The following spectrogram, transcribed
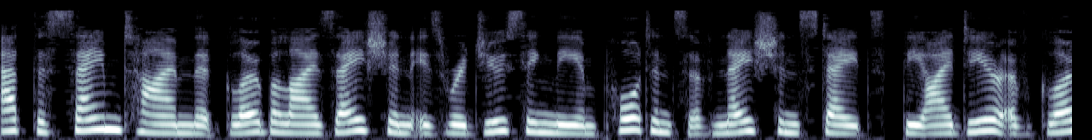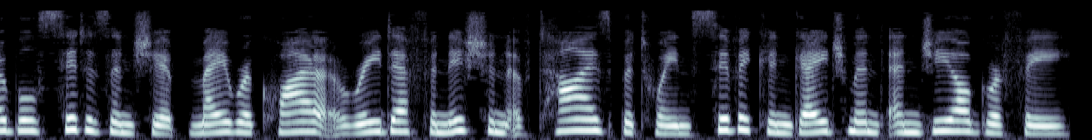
At the same time that globalization is reducing the importance of nation-states, the idea of global citizenship may require a redefinition of ties between civic engagement and geography.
